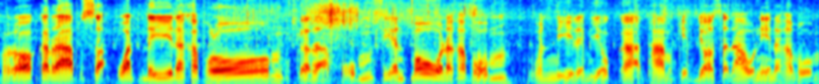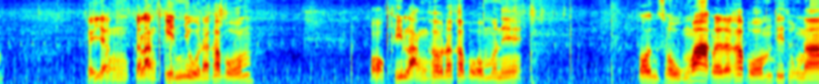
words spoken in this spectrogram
ขอกราบสวัสดีนะครับผมกระผมเซียนโป้นะครับผมวันนี้ได้มีโอกาสพามาเก็บยอดสะเดานี่นะครับผม ก็ยังกำลังกินอยู่นะครับผม ออกที่หลังเขานะครับผมวันนี้ ต้นสูงมากเลยนะครับผมที่ทุ่งนา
